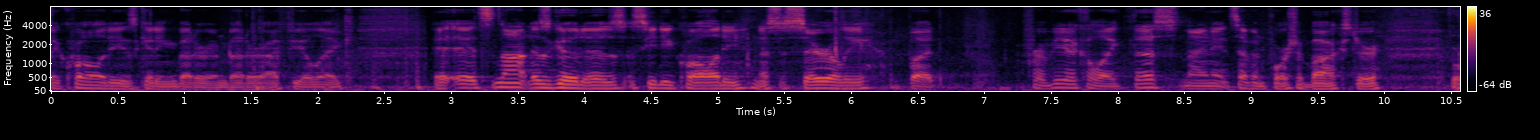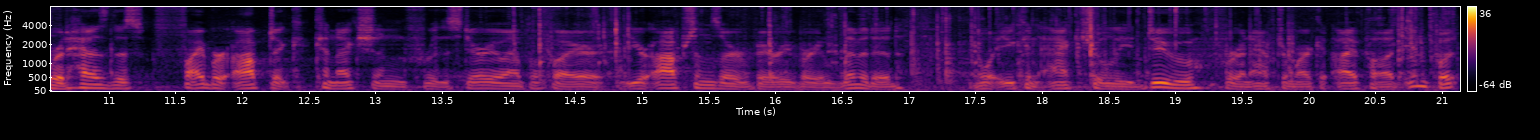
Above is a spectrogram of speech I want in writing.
the quality is getting better and better I feel like. It's not as good as CD quality necessarily but for a vehicle like this 987 Porsche Boxster where it has this fiber optic connection for the stereo amplifier your options are very very limited. What you can actually do for an aftermarket iPod input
